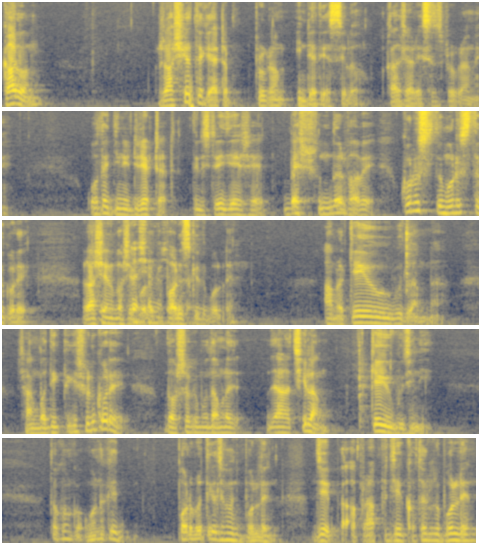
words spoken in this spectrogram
কারণ রাশিয়া থেকে একটা প্রোগ্রাম ইন্ডিয়াতে এসেছিল কালচারাল এক্সচেঞ্জ প্রোগ্রামে ওদের যিনি ডিরেক্টর তিনি স্টেজে এসে বেশ সুন্দরভাবে কুরুস্তু মুরুস্তু করে রাশিয়ান ভাষায় রাশিয়ান বলে বললেন। আমরা কেউ বুঝলাম না। সাংবাদিক থেকে শুরু করে দর্শকের মধ্যে আমরা যারা ছিলাম কেউই বুঝিনি। তখন ওনাকে পরবর্তীকালে যখন বললেন যে আপনার আপনি যে কথাগুলো বললেন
